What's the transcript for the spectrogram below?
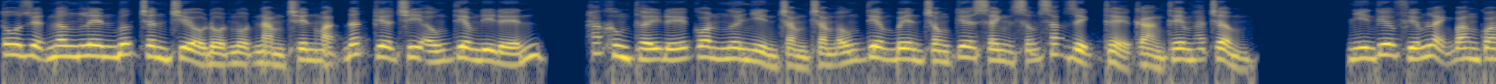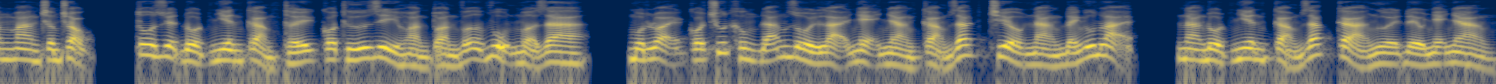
Tô Duyệt nâng lên bước chân chiều đột ngột nằm trên mặt đất kia chi ống tiêm đi đến, hắc không thấy đế con ngươi nhìn chằm chằm ống tiêm bên trong kia xanh sấm sắc dịch thể càng thêm hắc trầm. Nhìn kia phiếm lạnh băng quang mang châm trọng, Tô Duyệt đột nhiên cảm thấy có thứ gì hoàn toàn vỡ vụn mở ra, một loại có chút không đáng rồi lại nhẹ nhàng cảm giác chiều nàng đánh út lại, nàng đột nhiên cảm giác cả người đều nhẹ nhàng.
